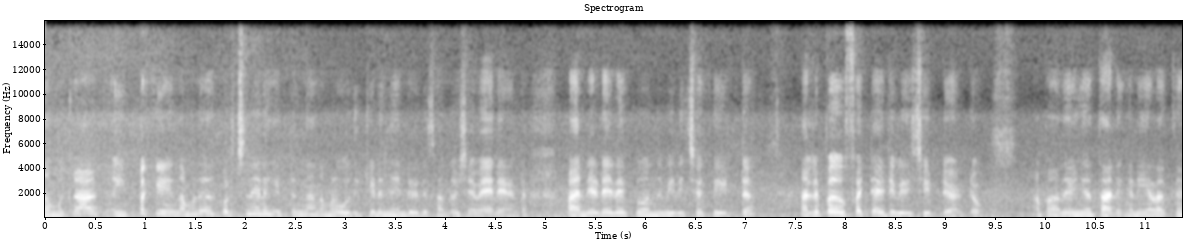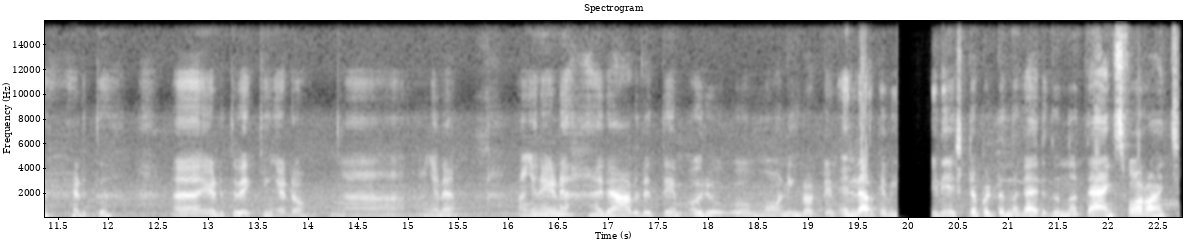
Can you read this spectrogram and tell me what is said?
നമുക്ക് ആ ഇപ്പൊക്കെ നമ്മൾ കുറച്ച് നേരം കിട്ടുന്ന നമ്മൾ ഒതുക്കിയിടുന്നതിന്റെ ഒരു സന്തോഷം വേറെയുണ്ട് അപ്പോൾ അതിന്റെ ഇടയിലേക്ക് ഒന്ന് വിരിച്ചൊക്കെ ഇട്ട് നല്ല പെർഫെക്റ്റ് ആയിട്ട് വിരിച്ചിട്ട് കേട്ടോ. അപ്പോൾ അത് കഴിഞ്ഞാൽ തലങ്ങണികളൊക്കെ എടുത്ത് എടുത്ത് വെക്കും കേട്ടോ. അങ്ങനെ അങ്ങനെയാണ് രാവിലത്തെയും ഒരു മോർണിംഗ് റൊട്ടീൻ എല്ലാവർക്കും വീഡിയോ ഇഷ്ടപ്പെട്ടെന്ന് കരുതുന്നു. താങ്ക്സ് ഫോർ വാച്ചിങ്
